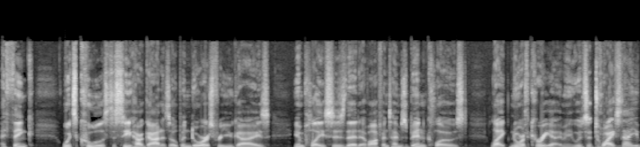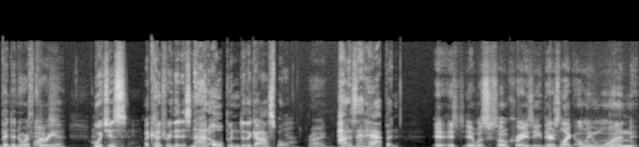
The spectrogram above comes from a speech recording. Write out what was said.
I think what's cool is to see how God has opened doors for you guys in places that have oftentimes been closed, like North Korea. I mean, was it twice now you've been to North Twice. Korea, which is a country that is not open to the gospel? Right. How does that happen? It, it, it was so crazy. There's like only one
